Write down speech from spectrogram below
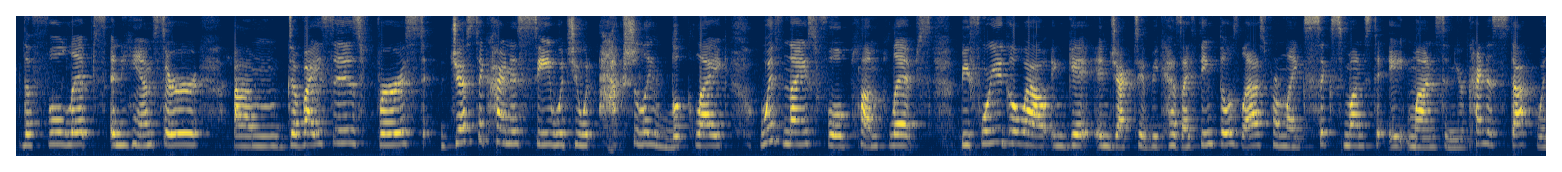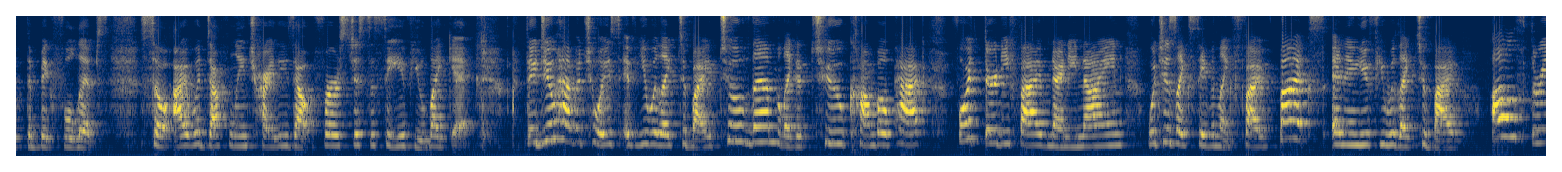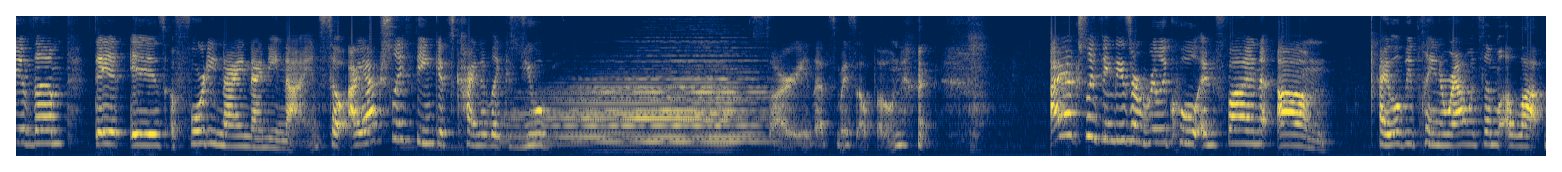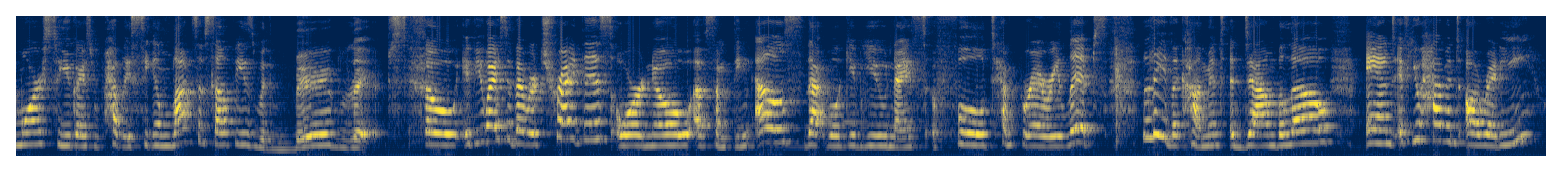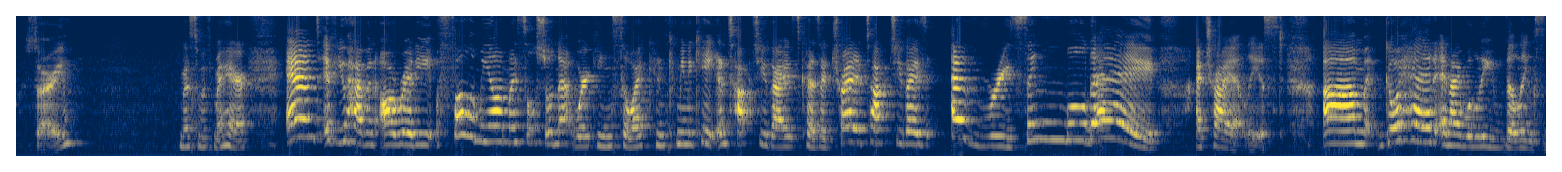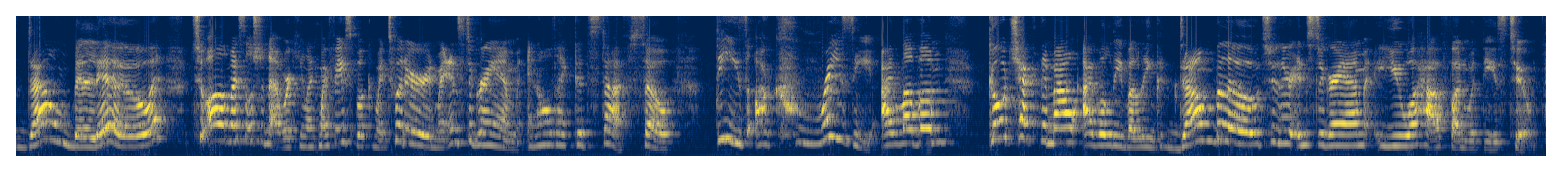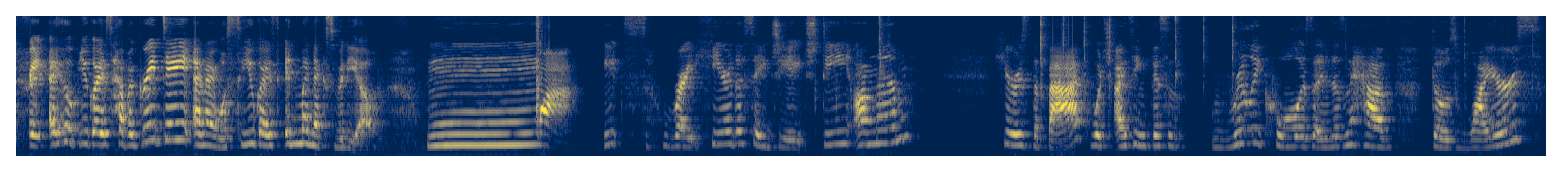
the full lips enhancer um, devices first just to kind of see what you would actually look like with nice full plump lips before you go out and get injected because I think those last from like six months to eight months and you're kind of stuck with the big full lips so I would definitely try these out first just to see if you like it. They do have a choice if you would like to buy two of them, like a two combo pack for $35.99, which is like saving like five bucks. And then if you would like to buy all three of them, it is $49.99. So I actually think it's kind of like you... Sorry, that's my cell phone. I actually think these are really cool and fun. Um, I will be playing around with them a lot more, so you guys will probably see lots of selfies with big lips. So if you guys have ever tried this or know of something else that will give you nice full temporary lips, leave a comment down below. And if you haven't already, sorry, messing with my hair. And if you haven't already, follow me on my social networking so I can communicate and talk to you guys because I try to talk to you guys every single day. I try at least. Um, go ahead and I will leave the links down below to all of my social networking like my Facebook, my Twitter, and my Instagram, and all that good stuff. So these are crazy. I love them. Go check them out. I will leave a link down below to their Instagram. You will have fun with these too. Great. I hope you guys have a great day and I will see you guys in my next video. Mwah! It's right here that say GHD on them. Here's the back, which I think this is really cool is that it doesn't have those wires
